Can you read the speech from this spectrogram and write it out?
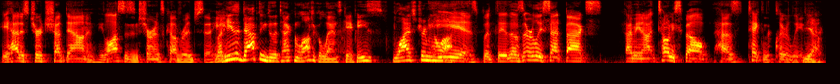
He had his church shut down and he lost his insurance coverage. So he, But he's adapting to the technological landscape. He's live streaming a lot. he is, but the, those early setbacks. I mean, uh, Tony Spell has taken the clear lead Yeah. here.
